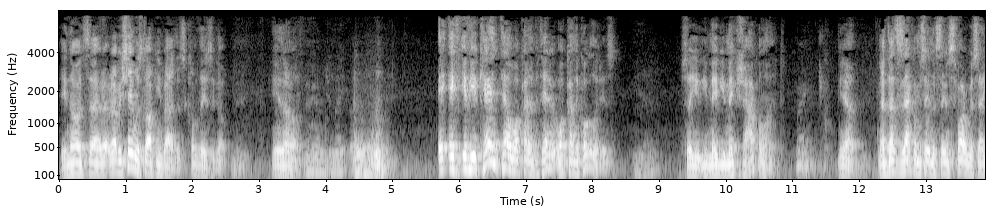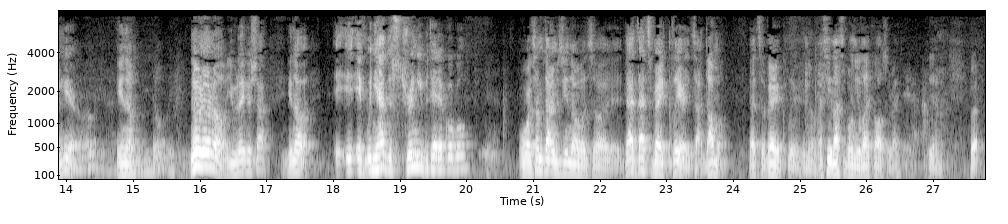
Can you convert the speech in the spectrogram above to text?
You know, it's uh, Rabbi Shem was talking about this a couple days ago. You know, if if you can't tell what kind of potato, what kind of kugel it is, Yeah. so you, you maybe you make a shahakal on it. Right. Yeah, now that's exactly what I'm saying. The same svar we're saying here. Oh, okay. You know. You don't make it. No, no, no. You make a shot. You know, if when you have the stringy potato kugel, Yeah. or sometimes you know it's uh, that that's very clear. It's adama. That's a very clear. You know, I see that's the one you like also, right? Yeah. Yeah. But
